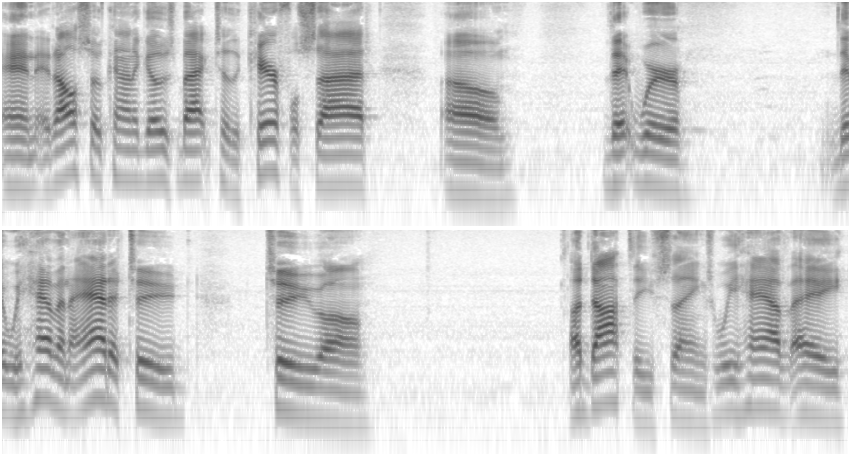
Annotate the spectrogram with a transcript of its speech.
And it also kind of goes back to the careful side um, that we're that we have an attitude to um, adopt these things. We have a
